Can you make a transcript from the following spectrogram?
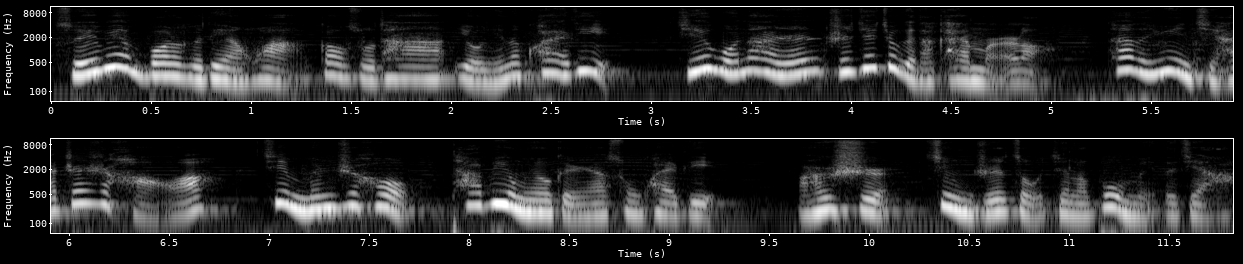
随便拨了个电话，告诉他有您的快递。结果那人直接就给他开门了，他的运气还真是好啊！进门之后，他并没有给人家送快递。而是径直走进了步美的家。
